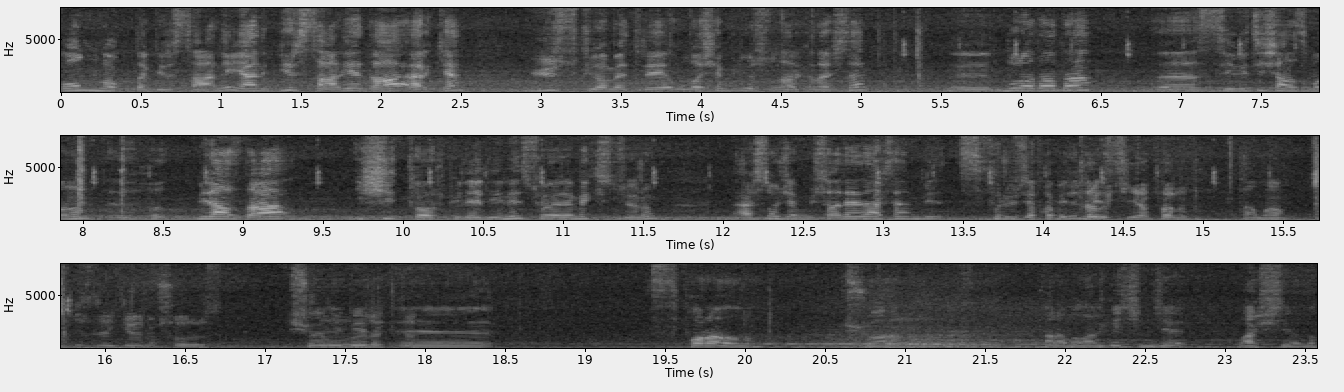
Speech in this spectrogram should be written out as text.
10.1 saniye yani 1 saniye daha erken 100 kilometreye ulaşabiliyorsunuz arkadaşlar. Ee, burada da e, CVT şanzımanın e, biraz daha işi törpülediğini söylemek istiyorum. Ersin Hocam müsaade edersen bir 0-100 yapabilir miyiz? Tabii ki yapalım. Tamam. Biz de görmüş oluruz. Şöyle bir e, spor alalım şu an. Arabalar geçince başlayalım.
